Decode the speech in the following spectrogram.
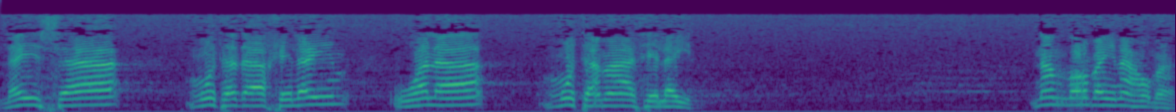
ليس متداخلين ولا متماثلين. ننظر بينهما.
